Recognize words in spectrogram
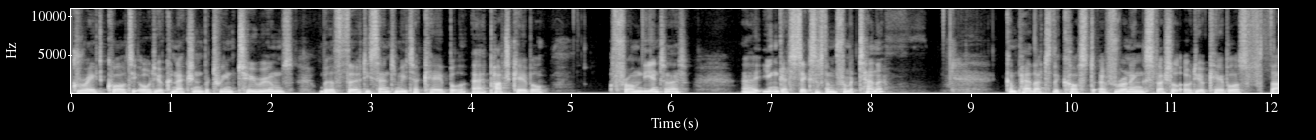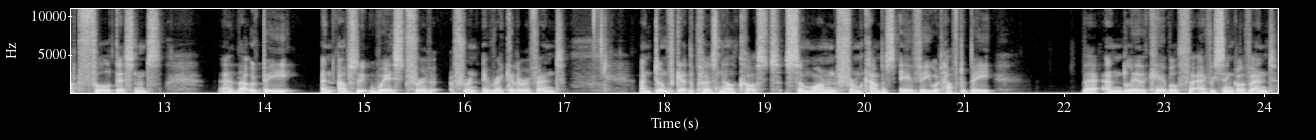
great quality audio connection between two rooms with a 30 centimeter cable uh, patch cable from the internet. Uh, you can get six of them from a tenner. Compare that to the cost of running special audio cables for that full distance. Uh, that would be an absolute waste for for an irregular event. And don't forget the personnel cost. Someone from Campus AV would have to be there and lay the cable for every single event,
